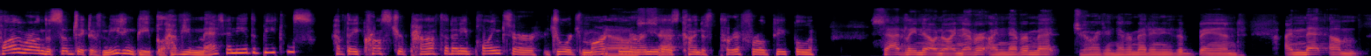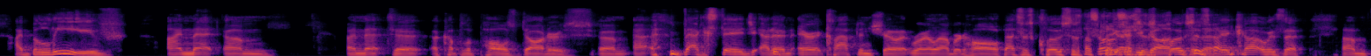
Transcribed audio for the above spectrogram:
while we're on the subject of meeting people, have you met any of the Beatles? Have they crossed your path at any point, or George Martin, no, or any sad- of those kind of peripheral people? Sadly, no, no. I never, I never met George. I never met any of the band. I met, um, I believe, I met, um, I met uh, a couple of Paul's daughters um, at, backstage at an Eric Clapton show at Royal Albert Hall. That's as close as, as close as, as, close as I got was a, um,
